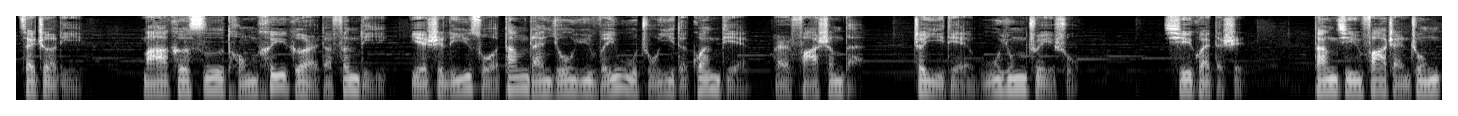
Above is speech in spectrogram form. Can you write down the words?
在这里。马克思同黑格尔的分离也是理所当然，由于唯物主义的观点而发生的，这一点毋庸赘述。奇怪的是，当今发展中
